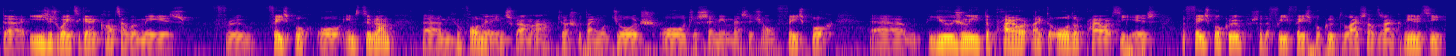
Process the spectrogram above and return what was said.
the easiest way to get in contact with me is through Facebook or Instagram. Um, you can follow me on Instagram at Joshua Dangle George, or just send me a message on Facebook. Um, usually, the prior like the order of priority is the Facebook group, so the free Facebook group, the Lifestyle Design Community.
